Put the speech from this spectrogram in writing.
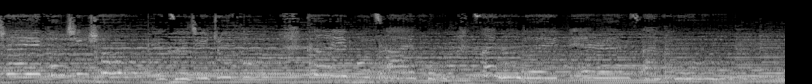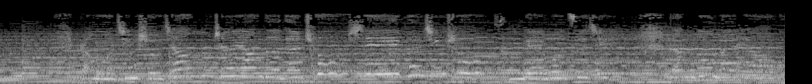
写一，封情书，给自己祝福，可以不在乎，才能对别人在乎。让我亲手将这样的感触写一封情书，送给我自己。感动的要哭，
